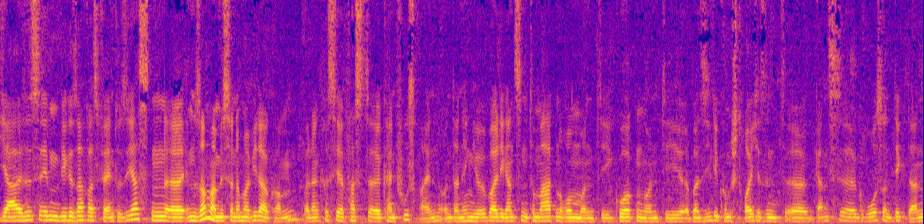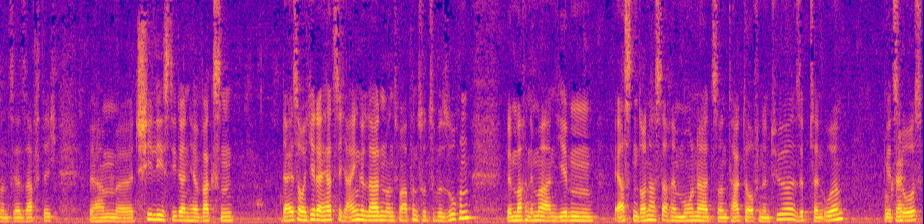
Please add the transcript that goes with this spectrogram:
Ja, es ist eben, wie gesagt, was für Enthusiasten. Äh, Im Sommer müsst ihr nochmal wiederkommen, weil dann kriegst du hier fast äh, keinen Fuß rein. Und dann hängen hier überall die ganzen Tomaten rum und die Gurken und die äh, Basilikumsträuche sind äh, ganz äh, groß und dick dann und sehr saftig. Wir haben äh, Chilis, die dann hier wachsen. Da ist auch jeder herzlich eingeladen, uns mal ab und zu zu besuchen. Wir machen immer an jedem ersten Donnerstag im Monat so einen Tag der offenen Tür, 17 Uhr geht's Okay. los.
